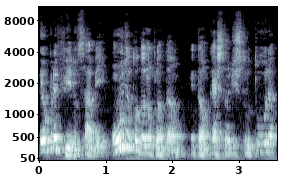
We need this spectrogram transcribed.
eu prefiro saber onde eu tô dando plantão. Então, questão de estrutura,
